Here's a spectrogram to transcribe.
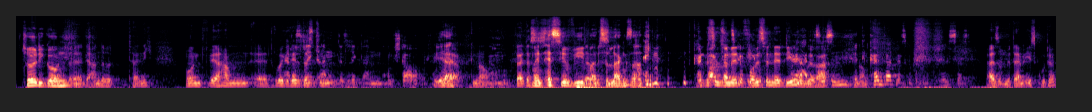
Entschuldigung. äh, der andere Teil nicht. Und wir haben äh, darüber ja, das, geredet, dass liegt du. an, das liegt an, am Stau. ja. Ja. genau. Weil das mein ist, SUV war zu du- langsam. Kein Du bist in so eine- du gefunden. bist in eine Demo das geraten, Ist, genau. Kein Parkplatz gefunden. So ist das. Also mit deinem E-Scooter.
